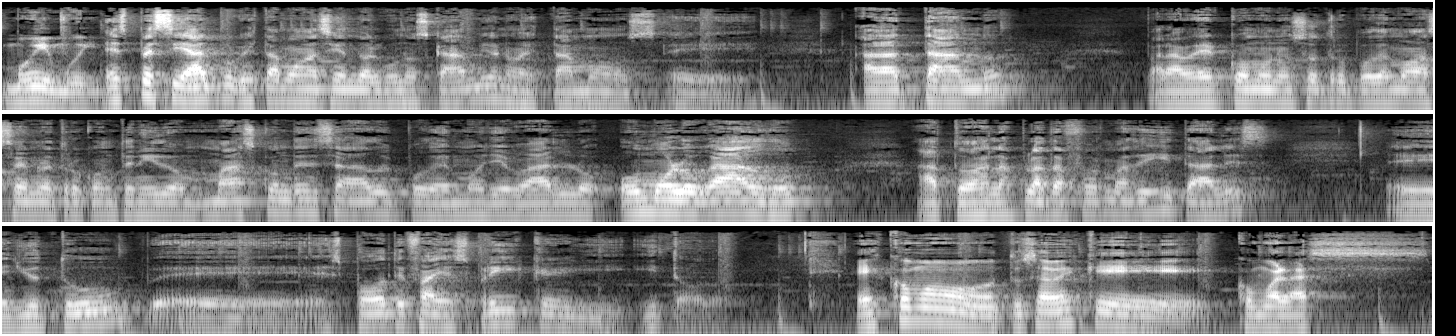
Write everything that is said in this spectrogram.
Muy, muy. Especial porque estamos haciendo algunos cambios, nos estamos eh, adaptando para ver cómo nosotros podemos hacer nuestro contenido más condensado y podemos llevarlo homologado a todas las plataformas digitales, eh, YouTube, eh, Spotify, Spreaker y, y todo. Es como, tú sabes que, como las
